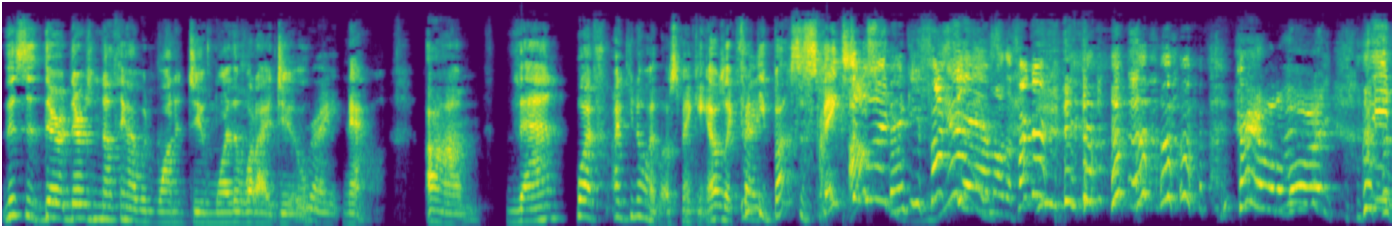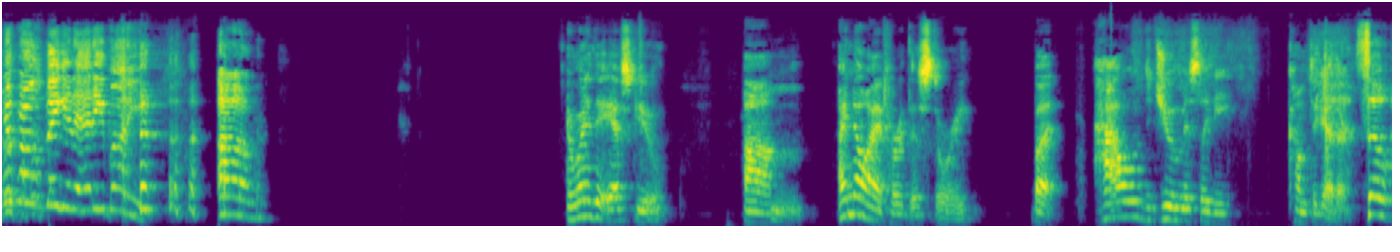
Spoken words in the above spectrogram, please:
this is there there's nothing I would want to do more than what I do Right. now. Um then what I, you know I love spanking. I was like 50 Right. bucks to spank someone. Oh, spank you, fuck Yes. yeah, motherfucker! Come here, little boy. I ain't problem spanking anybody. Um I wanted to ask you. Um, I know I've heard this story, but how did you and Miss Lady come together? So,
